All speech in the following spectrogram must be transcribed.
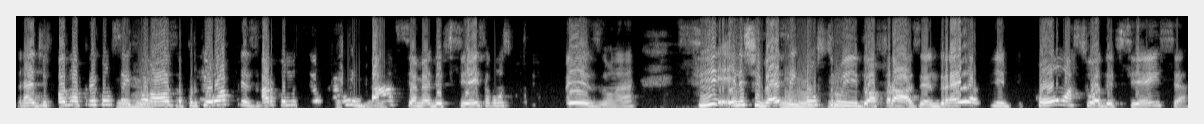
né, de forma preconceituosa, uhum. porque eu, apesar, como se eu carregasse a minha deficiência como se fosse um peso, né? Se eles tivessem uhum. construído a frase Andréia vive com a sua deficiência,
